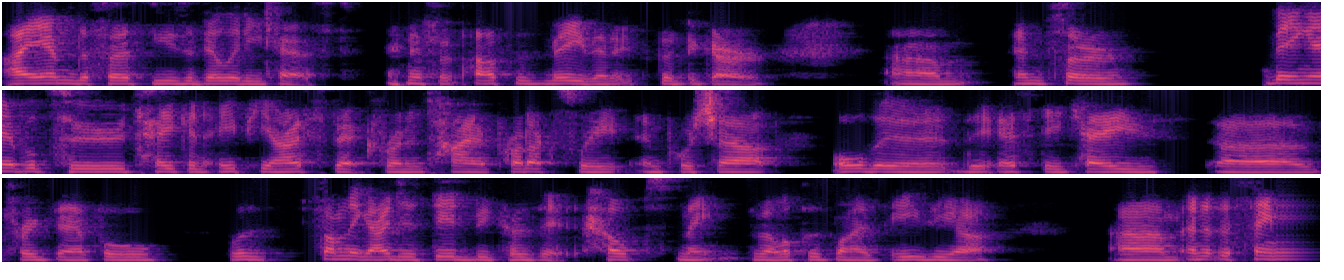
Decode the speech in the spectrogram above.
I am the first usability test, and if it passes me, then it's good to go. Um, and so, being able to take an API spec for an entire product suite and push out all the the SDKs, uh, for example, was something I just did because it helped make developers' lives easier. Um, and at the same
